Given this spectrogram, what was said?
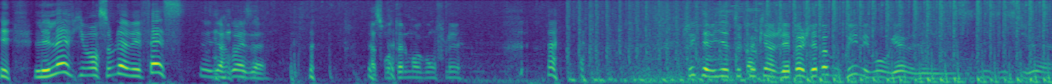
les, les lèvres qui vont ressembler à mes fesses Ça veut dire quoi ça? Elles seront tellement gonflées. Je sais que t'avais dit un truc coquin, je l'ai pas, je l'ai pas compris, mais bon, gars, si, tu veux. hein.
